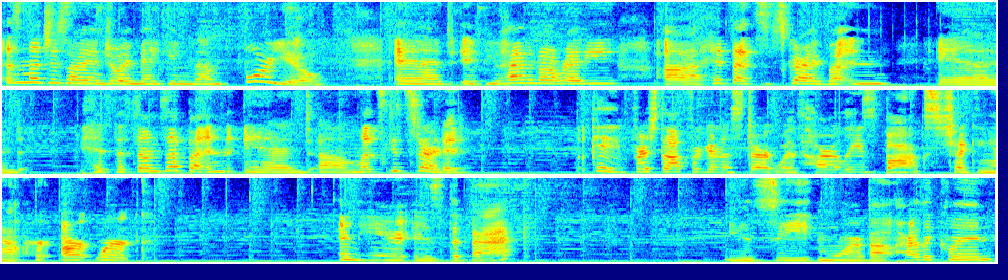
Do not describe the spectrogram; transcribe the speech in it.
as much as I enjoy making them for you. And if you haven't already, uh, hit that subscribe button and hit the thumbs up button and um, let's get started. Okay, first off we're going to start with Harley's box, checking out her artwork. And here is the back. You can see more about Harley Quinn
